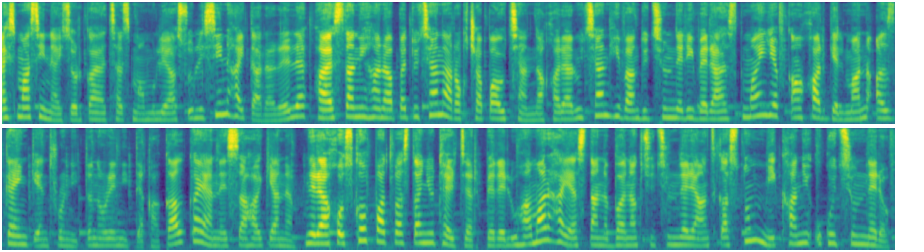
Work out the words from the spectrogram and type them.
Այս մասին այսօր կայացած մամուլի ասուլիսին հայտարարել է Հայաստանի Հանրապետության առողջապահության նախարարության հիվանդությունների վերահսկման եւ կանխարգելման ազգային կենտրոնի տնօրենի տեղակալ Գայանե Սահակյանը։ Նրա խոսքով պատվաստանյութեր ձեռք բերելու համար Հայաստանը բանակցություններ է անցկացնում մի քանի ուղություններով։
